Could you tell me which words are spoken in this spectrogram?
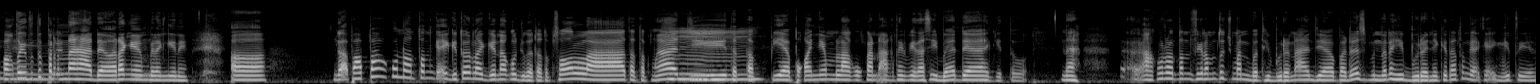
Waktu itu tuh pernah ada orang yang bilang gini, eh nggak apa-apa aku nonton kayak gitu lagian aku juga tetap sholat, tetap ngaji, tetap ya pokoknya melakukan aktivitas ibadah gitu. Nah aku nonton film tuh cuman buat hiburan aja. Padahal sebenarnya hiburannya kita tuh nggak kayak gitu ya.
